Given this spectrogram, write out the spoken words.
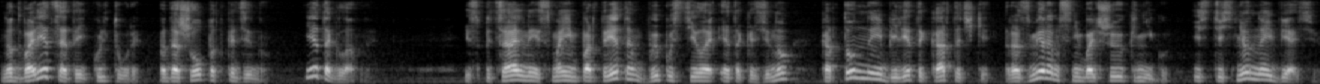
Но дворец этой культуры подошел под казино. И это главное и специальные с моим портретом выпустило это казино картонные билеты-карточки размером с небольшую книгу и стесненной вязью.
